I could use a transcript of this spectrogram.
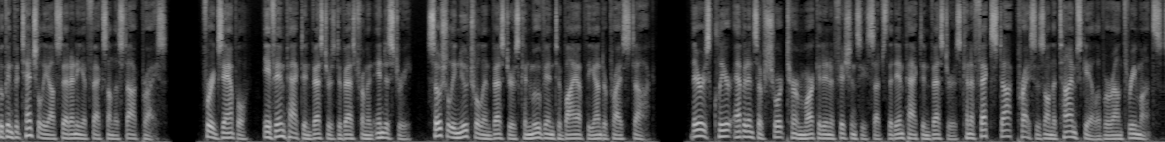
who can potentially offset any effects on the stock price. For example, if impact investors divest from an industry, socially neutral investors can move in to buy up the underpriced stock. There is clear evidence of short term market inefficiency such that impact investors can affect stock prices on the timescale of around three months.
